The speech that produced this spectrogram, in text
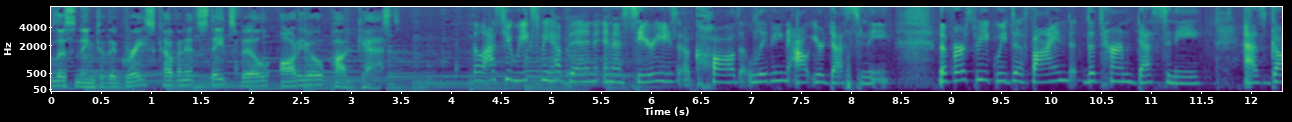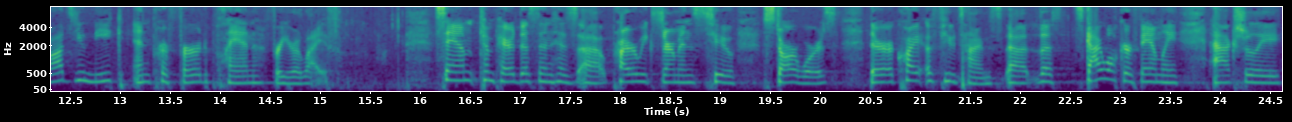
listening to the Grace Covenant Statesville audio podcast. The last few weeks, we have been in a series called Living Out Your Destiny. The first week, we defined the term destiny as God's unique and preferred plan for your life. Sam compared this in his uh, prior week sermons to Star Wars. There are quite a few times. Uh, the Skywalker family actually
